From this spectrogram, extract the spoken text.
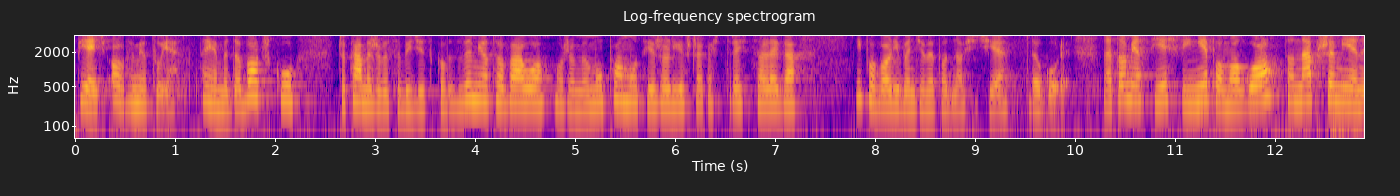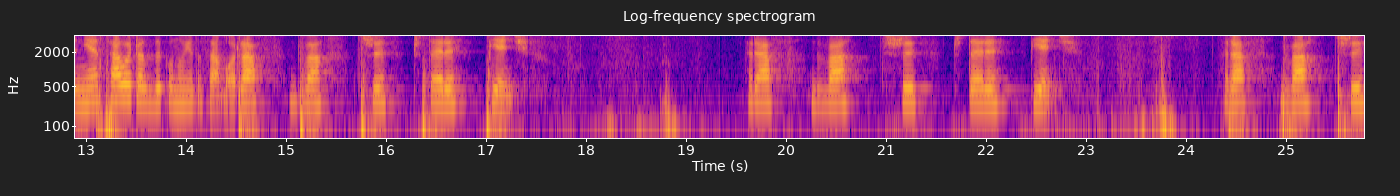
pięć. O, wymiotuje. Dajemy do boczku. Czekamy, żeby sobie dziecko zwymiotowało. Możemy mu pomóc, jeżeli jeszcze jakaś treść zalega i powoli będziemy podnosić je do góry. Natomiast jeśli nie pomogło, to naprzemiennie cały czas wykonuję to samo. Raz, dwa, trzy, cztery, pięć. Raz, dwa, trzy, cztery, pięć. Raz, dwa, trzy,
